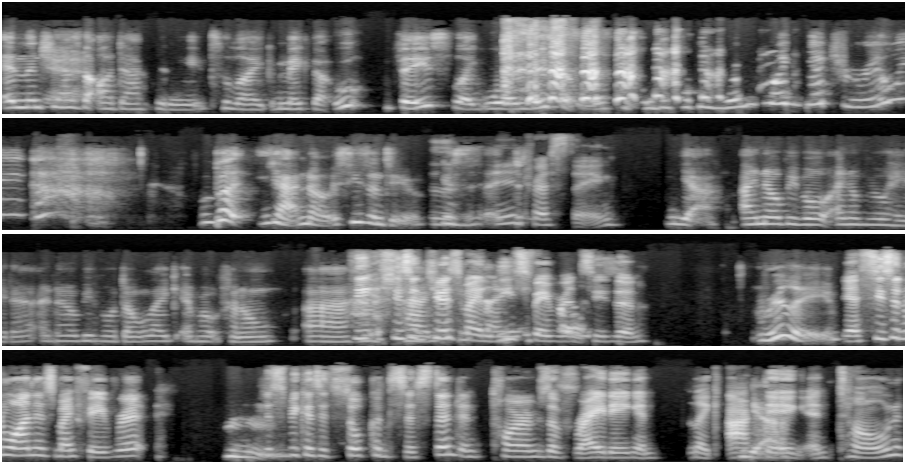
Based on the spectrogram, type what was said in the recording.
And then she has the audacity to like make that ooh face like when they start walking in the fucking room. Like, bitch, really? But yeah, no, season two. Because Interesting. Yeah, I know people I know people hate it. I know people don't like Emerald Fennell. Uh See, season two is my least favorite season. Really? Yeah, season one is my favorite Mhm. just because it's so consistent in terms of writing and like Yeah. acting and tone.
